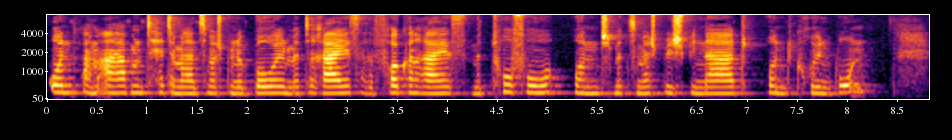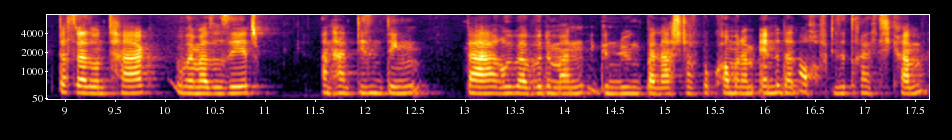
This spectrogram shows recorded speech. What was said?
Und am Abend hätte man dann zum Beispiel eine Bowl mit Reis, also Vollkornreis, mit Tofu und mit zum Beispiel Spinat und grünen Bohnen. Das wäre so ein Tag, wo ihr mal so seht, anhand diesen Dingen, darüber würde man genügend Ballaststoff bekommen und am Ende dann auch auf diese 30 Gramm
